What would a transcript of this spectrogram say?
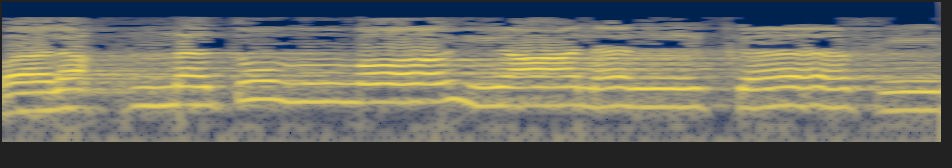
فلعنة الله على الكافرين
